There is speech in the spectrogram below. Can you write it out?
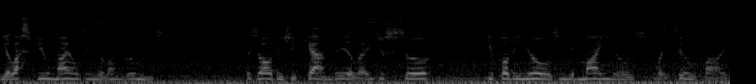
your last few miles in your long runs as hard as you can, really, just so your body knows and your mind knows what it feels like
